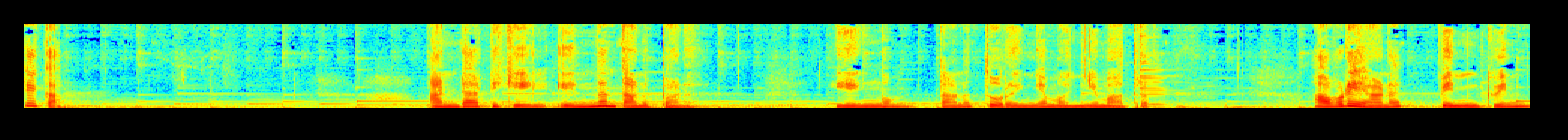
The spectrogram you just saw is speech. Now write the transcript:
കേൾക്കാം. അന്റാർട്ടിക്കയിൽ എന്നും തണുപ്പാണ്. എങ്ങും തണുത്തുറങ്ങിയ മഞ്ഞ് മാത്രം. അവിടെയാണ് പെൻഗ്വിൻ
